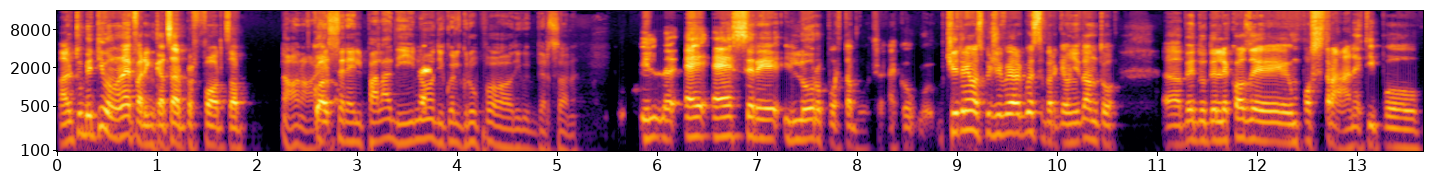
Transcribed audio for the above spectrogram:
Ma il tuo obiettivo non è fare incazzare per forza No, no, Qual- essere il paladino eh. di quel gruppo di persone. Il, è, essere il loro portavoce. Ecco, ci tenevo a specificare questo perché ogni tanto uh, vedo delle cose un po' strane, tipo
